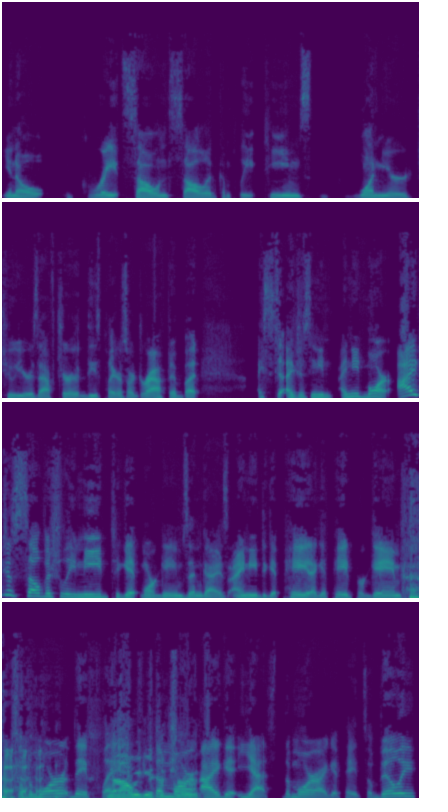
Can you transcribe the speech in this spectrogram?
you know, great, sound, solid, complete teams one year, two years after these players are drafted. But I st- I just need I need more. I just selfishly need to get more games in, guys. I need to get paid. I get paid per game. So the more they play, now we get the, the more. I get. Yes, the more I get paid. So Billy,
